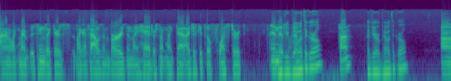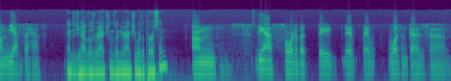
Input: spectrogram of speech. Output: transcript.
I don't know, like my it seems like there's like a thousand birds in my head or something like that. I just get so flustered, And this have you been with a girl? Huh? Have you ever been with a girl? Um, yes, I have. And did you have those reactions when you're actually with a person? Um, yeah, sort of, but they it, it wasn't as um,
